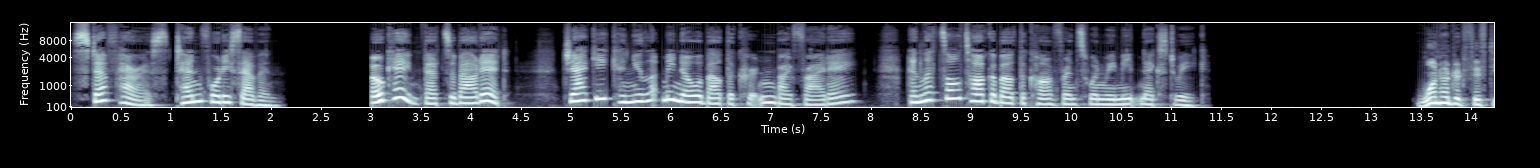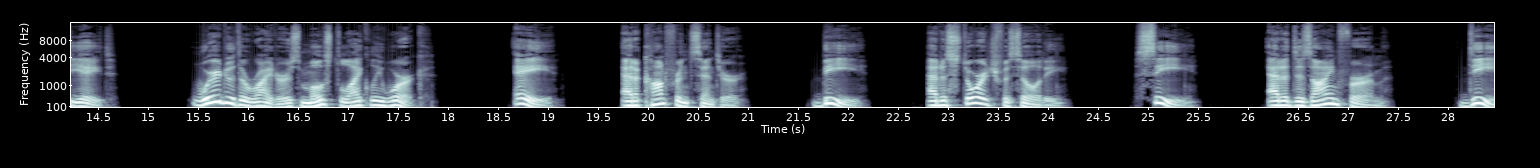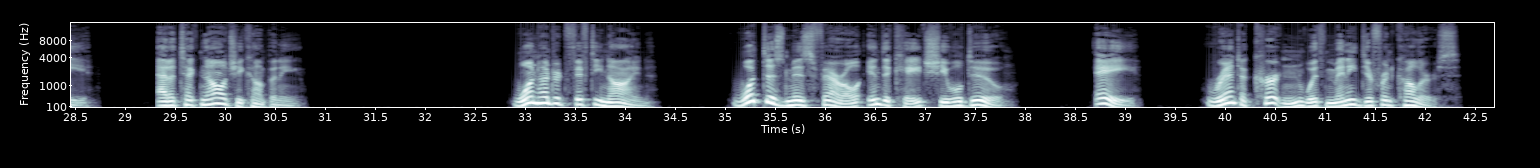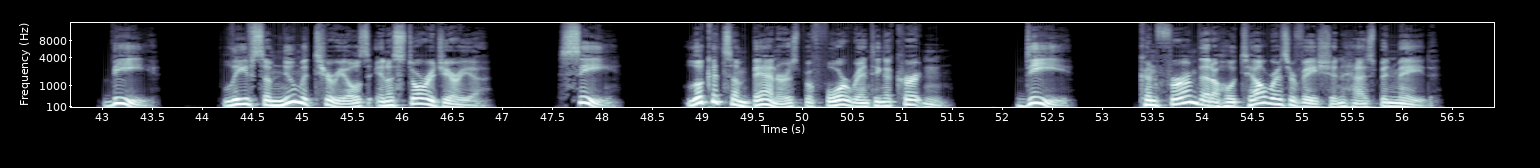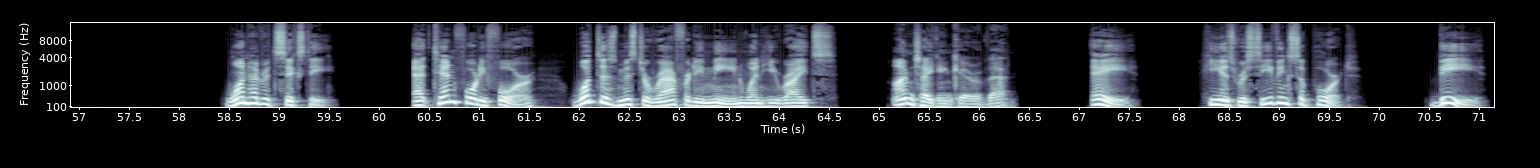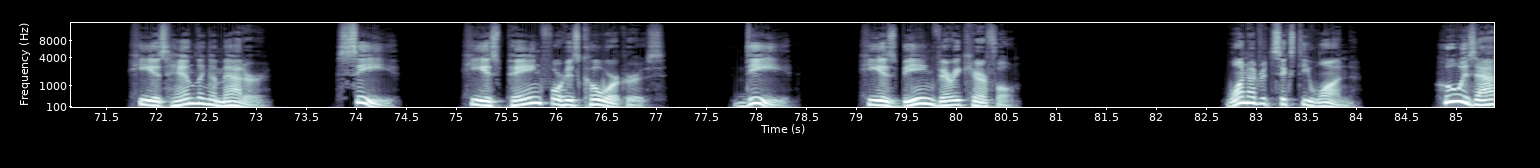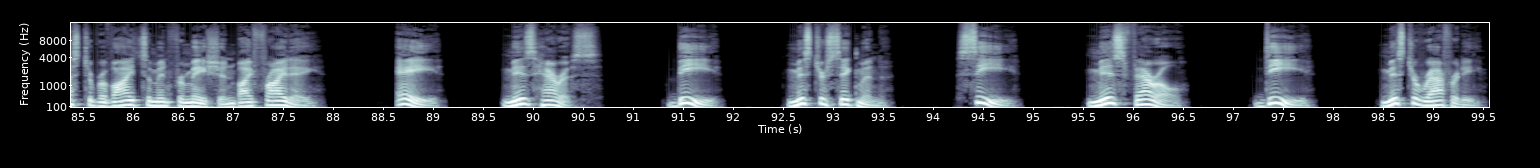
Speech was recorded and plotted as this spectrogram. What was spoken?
Steph Harris, 1047. Okay, that's about it. Jackie, can you let me know about the curtain by Friday? And let's all talk about the conference when we meet next week. 158. Where do the writers most likely work? A. At a conference center. B. At a storage facility. C. At a design firm. D. At a technology company. 159. What does Ms. Farrell indicate she will do? A. Rent a curtain with many different colors. B. Leave some new materials in a storage area. C. Look at some banners before renting a curtain. D. Confirm that a hotel reservation has been made. 160. At 1044, what does Mr. Rafferty mean when he writes, I'm taking care of that. A. He is receiving support. B. He is handling a matter. C. He is paying for his coworkers. D. He is being very careful. 161. Who is asked to provide some information by Friday? A. Ms. Harris. B. Mr. Sigmund. C. Ms. Farrell. D. Mr. Rafferty.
